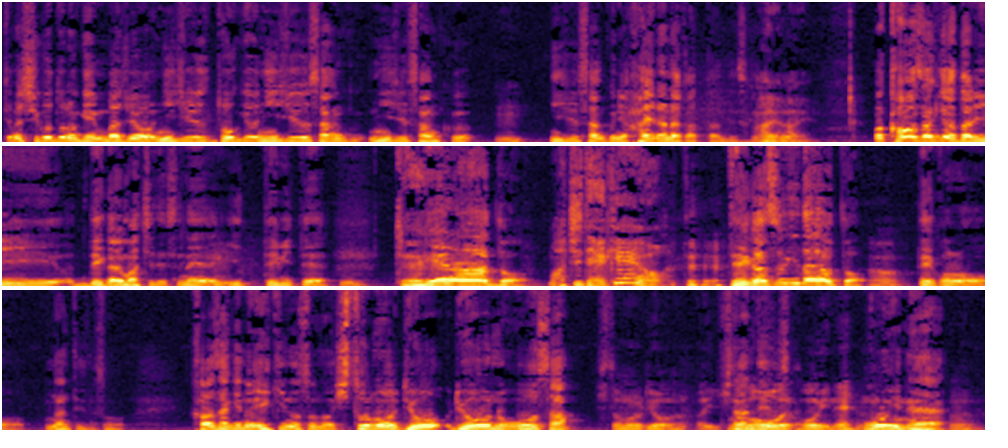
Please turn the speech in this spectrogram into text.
でも仕事の現場上20東京 23, 23区、うん。23区には入らなかったんですけども、はいはい。まあ、川崎あたりでかい町ですね、行ってみて、でけえなと。街でけえよ。ってでかすぎだよと、うん。でこのなんていうのその川崎の駅のその人の量量の多さ？人の量人が多いね。多いね、うん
